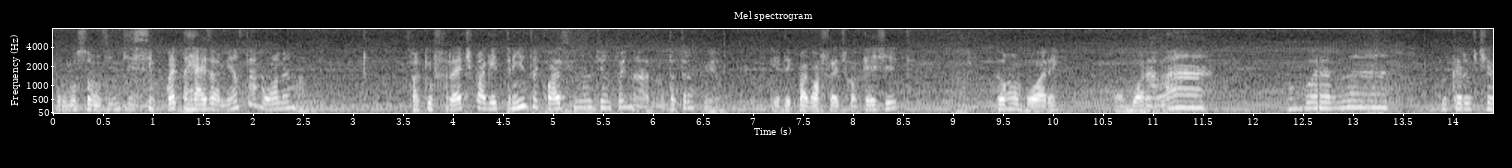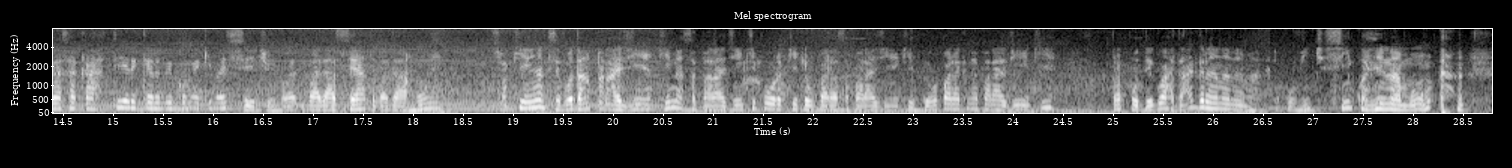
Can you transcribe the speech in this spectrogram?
Promoçãozinha de 50 reais a menos, tá bom, né, mano? Só que o frete paguei 30, quase que não adiantou em nada, não tá tranquilo. Ia ter que pagar o frete de qualquer jeito. Então vambora, hein? Vambora lá. Vambora lá. Eu quero tirar essa carteira e quero ver como é que vai ser, tio. Vai, vai dar certo, vai dar ruim. Só que antes eu vou dar uma paradinha aqui nessa paradinha aqui. Por aqui que eu vou parar essa paradinha aqui? Porque eu vou parar aqui na paradinha aqui pra poder guardar a grana, né, mano? Tô com 25 ali na mão.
